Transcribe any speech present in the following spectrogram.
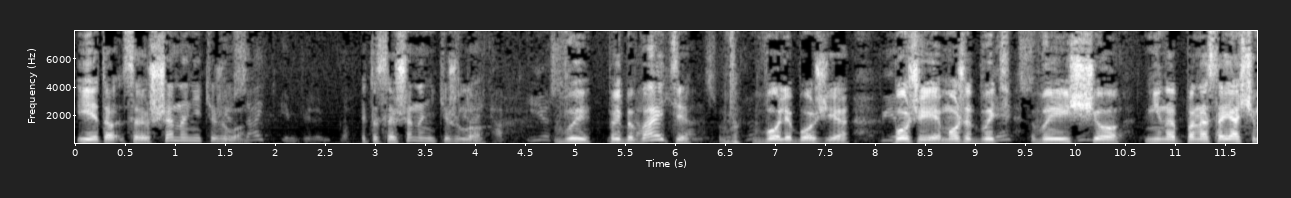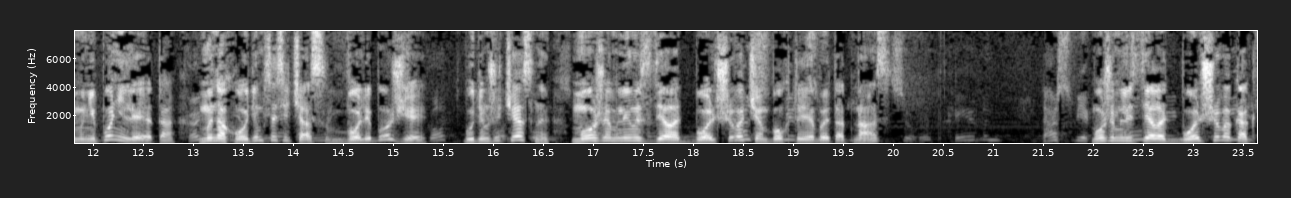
И это совершенно не тяжело. Это совершенно не тяжело. Вы пребываете в воле Божьей, Божьей. Может быть, вы еще не на, по-настоящему не поняли это. Мы находимся сейчас в воле Божьей. Будем же честны. Можем ли мы сделать большего, чем Бог требует от нас? Можем ли сделать большего, как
